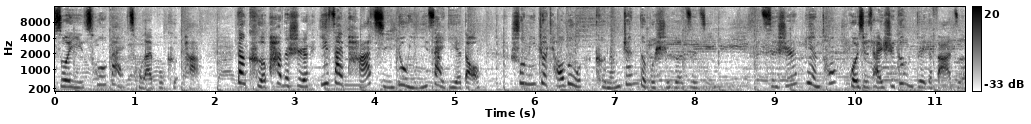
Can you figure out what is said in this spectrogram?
所以挫败从来不可怕，但可怕的是一再爬起又一再跌倒，说明这条路可能真的不适合自己。此时变通或许才是更对的法子。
